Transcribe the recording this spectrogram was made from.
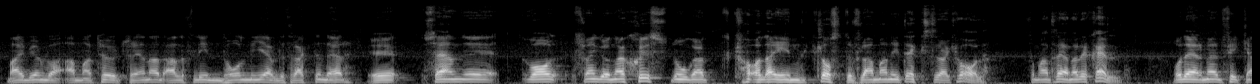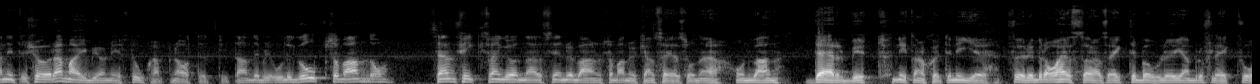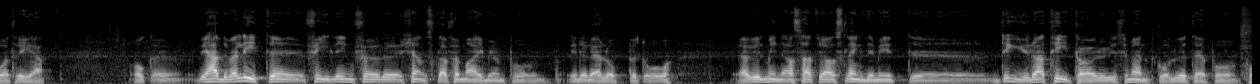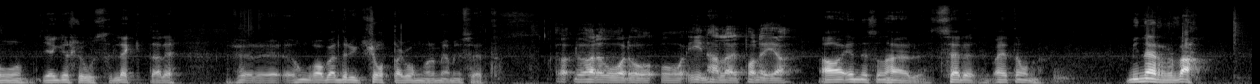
Majbjörn var amatörtränad, Alf Lindholm i Gävletrakten där. Eh, sen eh, var Sven-Gunnar schysst nog att kvala in Klosterflamman i ett extra kval som han tränade själv. Och därmed fick han inte köra Majbjörn i Storchampionatet utan det blev Olle Goop som vann då. Sen fick Sven-Gunnar sin revansch som man nu kan säga så när hon vann derbyt 1979 före bra hästar, alltså Ekti Bowler, Jambro Fläck 2 3 och eh, vi hade väl lite feeling för eh, känsla för Majbjörn på, i det där loppet. Och jag vill minnas att jag slängde mitt eh, dyra tidtagare i cementgolvet där på, på Jägersros läktare. För eh, hon gav väl drygt 28 gånger om jag minns rätt. Du hade råd att, att inhandla ett par nya? Ja, en sån här, vad heter hon? Minerva.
